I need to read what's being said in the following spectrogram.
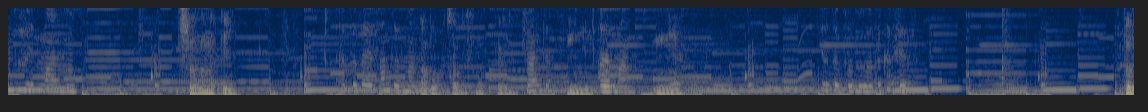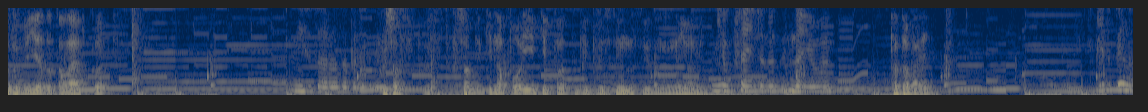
Дуже з манго. Що за напій? Фанта з манго. Або хоча б кажи. Фанта, Ні. але з манго. Ні. Я то продула, то капець. То зб'є, то, то легко. Мені сюди роза передвіє. Хоча б, хоча б які напої, типу, тобі плюс-мінус від знайомі. Ні, взагалі нічого тут не знайоме. То давай. Я тупила.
